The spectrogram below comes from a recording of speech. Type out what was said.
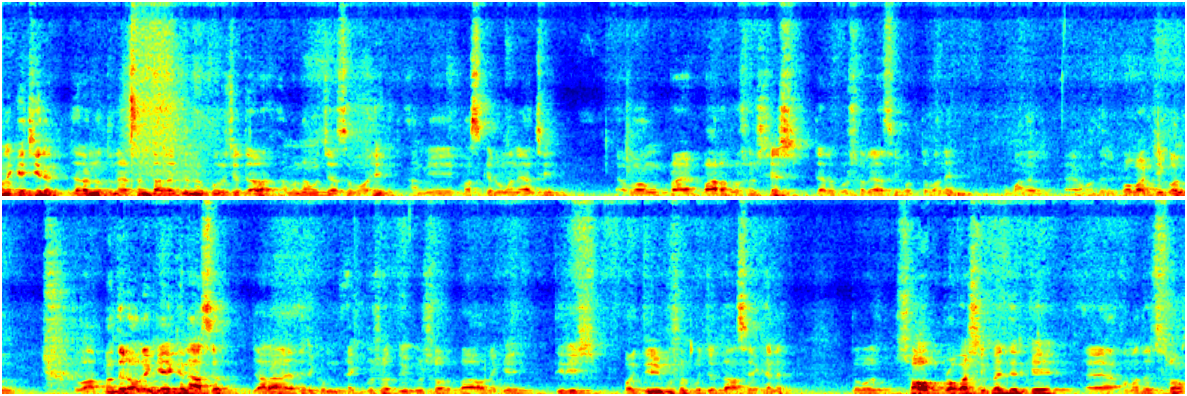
অনেকেই ছিলেন যারা নতুন আসছেন তাদের জন্য পরিচয় দেওয়া আমার নাম হচ্ছে আসম ওয়াহিদ, আমি মাস্কের ওমানে আছি এবং প্রায় বারো বছর শেষ, তেরো বছরে আছি বর্তমানে ওমানের আমাদের প্রবাদ জীবন। তো আপনাদের অনেকে এখানে আছেন, যারা এরকম এক বছর, দুই বছর বা অনেকে তিরিশ, পঁয়ত্রিশ বছর পর্যন্ত আছে এখানে। তো সব প্রবাসী ভাইদেরকে আমাদের শ্রম,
